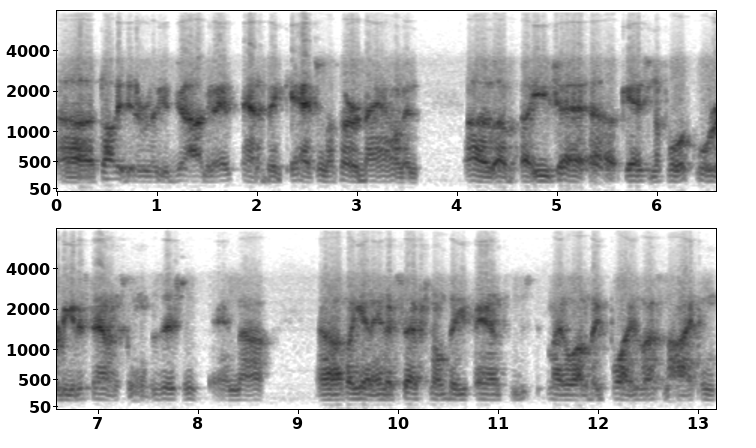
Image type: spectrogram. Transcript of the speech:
Uh, thought he did a really good job. You know, had a big catch on the third down, and uh, a, a huge uh, catch in the fourth quarter to get us down in scoring position, and. Uh, uh, I interception on defense and just made a lot of big plays last night. And,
